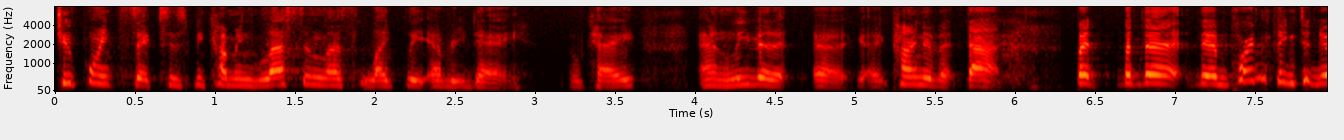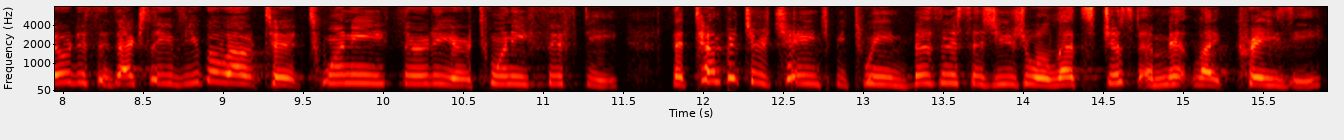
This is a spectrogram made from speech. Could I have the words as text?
2.6 is becoming less and less likely every day, okay? And leave it at, uh, kind of at that. But, but the, the important thing to notice is actually if you go out to 2030 or 2050, the temperature change between business as usual, let's just emit like crazy,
